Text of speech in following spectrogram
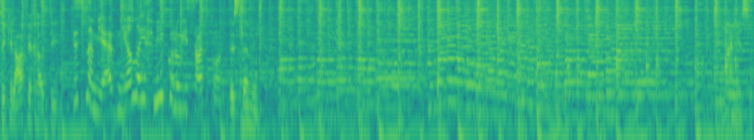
يعطيك العافية خالتي. تسلم يا ابني الله يحميكم ويسعدكم تسلمي. مع اليسار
